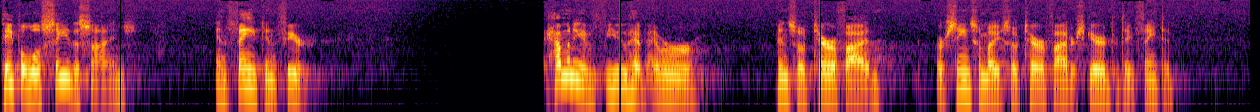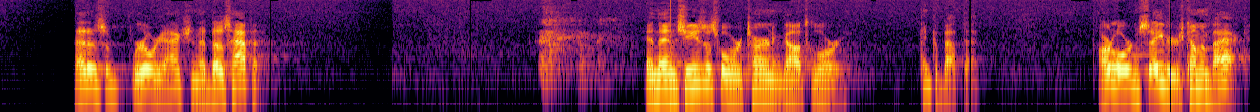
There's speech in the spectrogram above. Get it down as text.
People will see the signs and faint in fear. How many of you have ever been so terrified or seen somebody so terrified or scared that they fainted? That is a real reaction. That does happen. And then Jesus will return in God's glory. Think about that. Our Lord and Savior is coming back.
